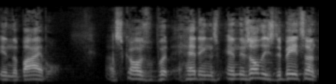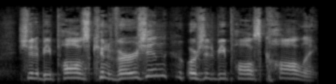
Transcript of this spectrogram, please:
in the Bible. Uh, scholars will put headings, and there's all these debates on should it be Paul's conversion or should it be Paul's calling?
